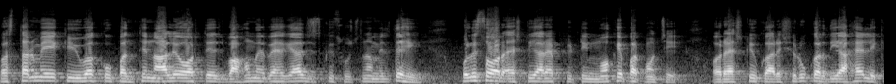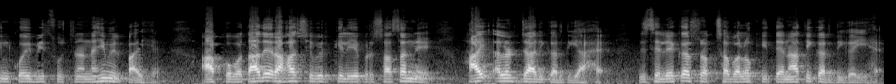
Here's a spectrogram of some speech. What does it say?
बस्तर में एक युवक कुपंथी नाले और तेज बाहों में बह गया, जिसकी सूचना मिलते ही पुलिस और एसडीआरएफ की टीम मौके पर पहुँचे और रेस्क्यू कार्य शुरू कर दिया है, लेकिन कोई भी सूचना नहीं मिल पाई है। आपको बता दें, राहत शिविर के लिए प्रशासन ने हाई अलर्ट जारी कर दिया है, जिसे लेकर सुरक्षा बलों की तैनाती कर दी गई है।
